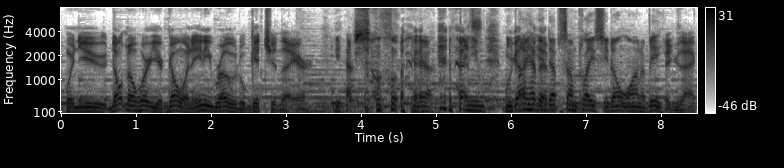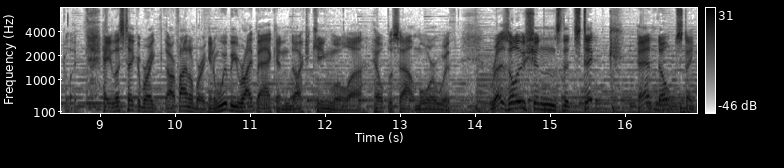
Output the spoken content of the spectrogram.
when you don't know where you're going, any road will get you there. Yeah. So, yeah. and you, we got to have end that. up someplace you don't want to be. Exactly. Hey, let's take a break, our final break, and we'll be right back. And Dr. King will uh, help us out more with resolutions that stick and don't stink.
